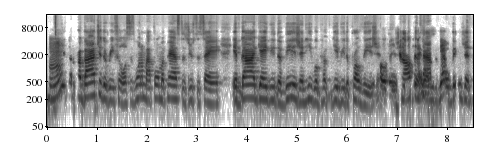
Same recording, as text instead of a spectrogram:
Mm-hmm. He's going to provide you the resources. One of my former pastors used to say, if God gave you the vision, he will give you the provision. provision. And oftentimes yes. the provision,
